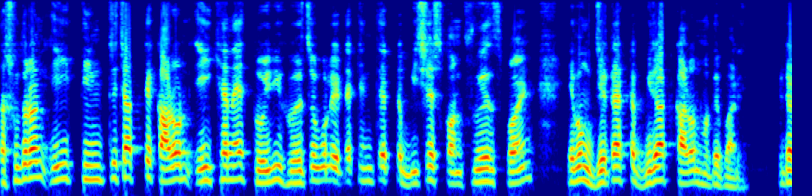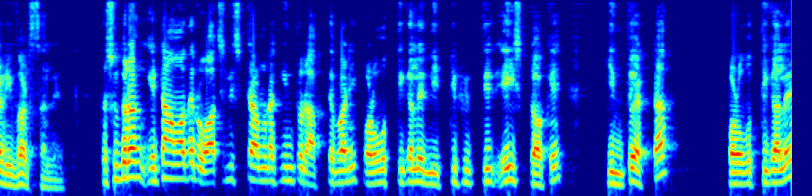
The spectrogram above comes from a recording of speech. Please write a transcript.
তা সুতরাং এই তিনটে চারটে কারণ এইখানে তৈরি হয়েছে বলে এটা কিন্তু একটা বিশেষ কনফ্লুয়েন্স পয়েন্ট এবং যেটা একটা বিরাট কারণ হতে পারে, এটা রিভার্সালের তা সুতরাং এটা আমাদের ওয়াচ লিস্টে আমরা কিন্তু রাখতে পারি, পরবর্তীকালে নিফটি ফিফটির এই স্টকে কিন্তু একটা পরবর্তীকালে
